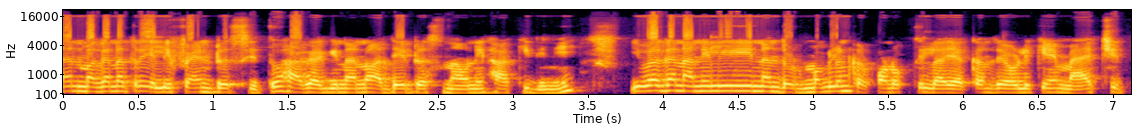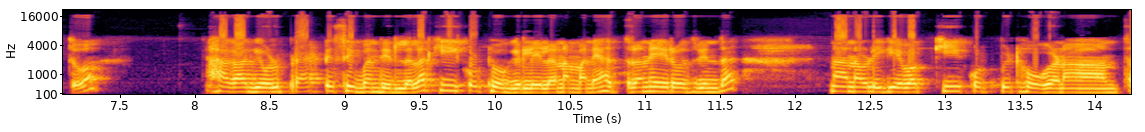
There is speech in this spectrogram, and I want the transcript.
ನನ್ ಮಗನ ಹತ್ರ ಎಲಿಫೆಂಟ್ ಡ್ರೆಸ್ ಇತ್ತು. ಹಾಗಾಗಿ ನಾನು ಅದೇ ಡ್ರೆಸ್ನ ಅವನಿಗೆ ಹಾಕಿದೀನಿ ಇವಾಗ ನಾನಿಲ್ಲಿ ನನ್ ದೊಡ್ಡ ಮಗಳನ್ನ ಕರ್ಕೊಂಡು ಹೋಗ್ತಿಲ್ಲ. ಯಾಕಂದ್ರೆ ಅವಳಿಗೆ ಮ್ಯಾಚ್ ಇತ್ತು. ಹಾಗಾಗಿ ಅವಳು ಪ್ರಾಕ್ಟೀಸಿಗೆ ಬಂದಿದ್ಲಲ್ಲ ಕೀ ಕೊಟ್ಟು ಹೋಗಿರ್ಲಿಲ್ಲ. ನಮ್ಮ ಮನೆ ಹತ್ರನೇ ಇರೋದ್ರಿಂದ ನಾನು ಅವಳಿಗೆ ಇವಾಗ ಕೀ ಕೊಟ್ಬಿಟ್ಟು ಹೋಗೋಣ ಅಂತ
